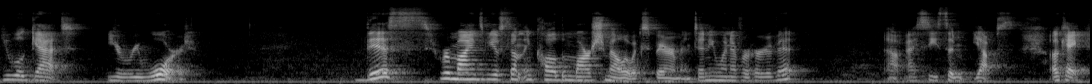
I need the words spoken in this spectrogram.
you will get your reward. This reminds me of something called the marshmallow experiment. Anyone ever heard of it? Uh, I see some yups. Okay,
